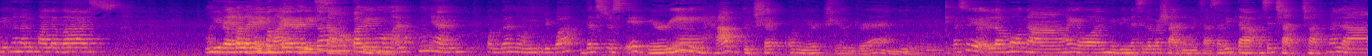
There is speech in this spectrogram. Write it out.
hindi ka na lumalabas, Mahirap pala might pag-parent be ka, no? Paano yung mga anak mo niyan? Pag ganun, di ba? that's just it. You really have to check on your children. Mm-mm. Kasi alam mo na ngayon, hindi na sila masyado nagsasalita kasi chat-chat na lang,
